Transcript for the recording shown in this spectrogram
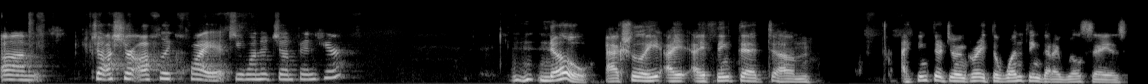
Um, Josh, you're awfully quiet. Do you want to jump in here? No, actually, I, I think that um, I think they're doing great. The one thing that I will say is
